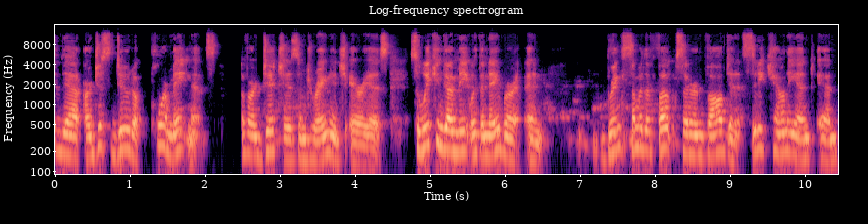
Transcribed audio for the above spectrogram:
that are just due to poor maintenance of our ditches and drainage areas. So we can go meet with a neighbor and bring some of the folks that are involved in it, city, county, and and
